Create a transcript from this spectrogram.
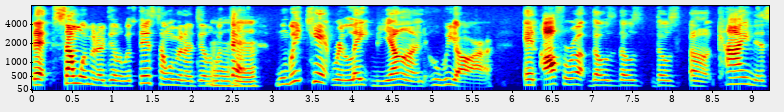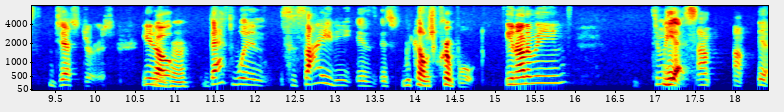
that some women are dealing with this, some women are dealing with that. When we can't relate beyond who we are and offer up those those those uh, kindness gestures, you know, Mhm. that's when society is is becomes crippled. You know what I mean? To me, Yes. um, uh, yeah.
